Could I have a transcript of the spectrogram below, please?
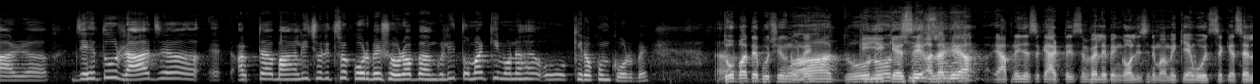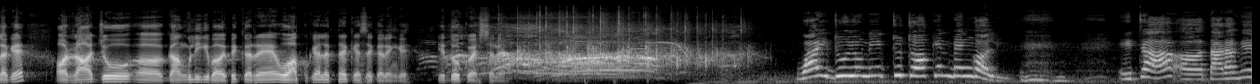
আর আহ, যেহেতু রাজ আহ, একটা বাঙালি চরিত্র করবে সৌরভ গাঙ্গুলি তোমার কি মনে হয় ও কিরকম করবে दो बातें पूछी उन्होंने वाह, कि ये दोनों कैसे चीज़ें अलग है हैं। आपने जैसे कैरेक्टर इससे पहले बंगाली सिनेमा में किया है, वो इससे कैसे अलग है और राज जो अ, गांगुली की बायोपिक कर रहे हैं वो आपको क्या लगता है कैसे करेंगे ये दो क्वेश्चन है why do you need to talk in Bengali এটা তার আগে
